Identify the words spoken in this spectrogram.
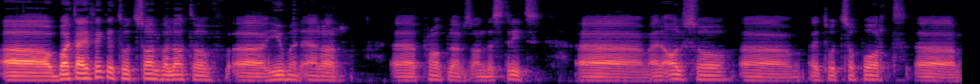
Uh, but I think it would solve a lot of uh, human error uh, problems on the streets. Um, and also, um, it would support, um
